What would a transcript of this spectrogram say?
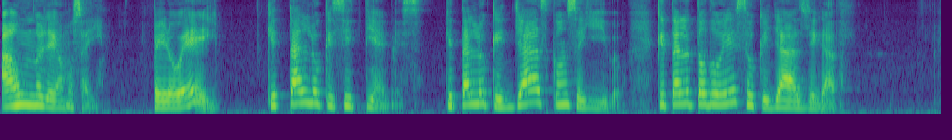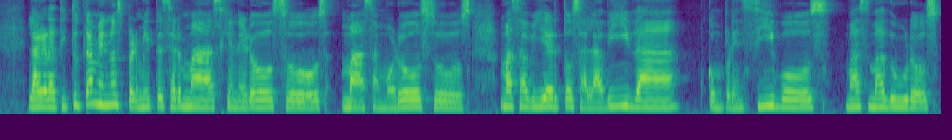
Aún no llegamos ahí. Pero hey, ¿qué tal lo que sí tienes? ¿Qué tal lo que ya has conseguido? ¿Qué tal todo eso que ya has llegado? La gratitud también nos permite ser más generosos, más amorosos, más abiertos a la vida, comprensivos, más maduros,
